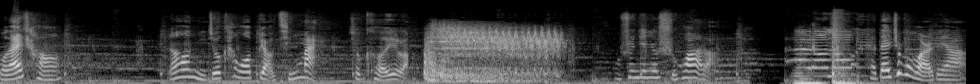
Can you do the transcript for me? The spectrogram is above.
我来尝，然后你就看我表情买。”就可以了，我瞬间就石化了，还带这么玩的呀？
